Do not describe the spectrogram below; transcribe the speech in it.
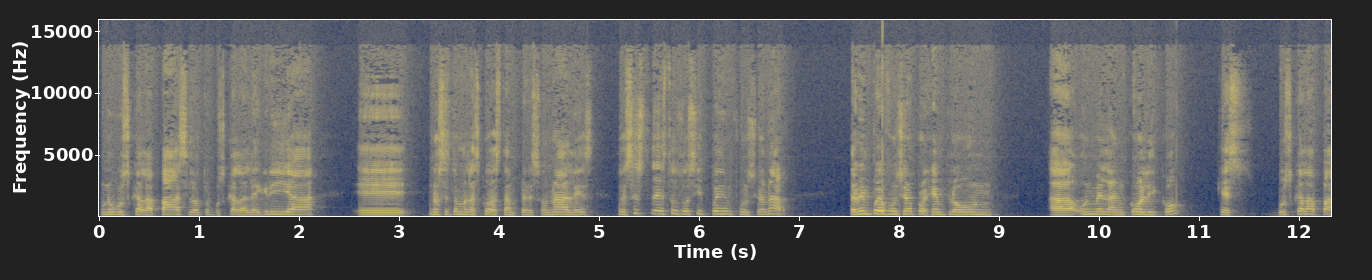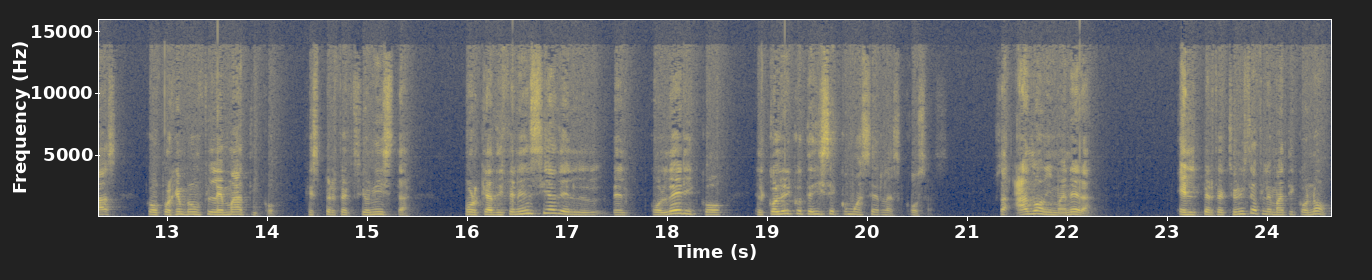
uno busca la paz, el otro busca la alegría, eh, no se toman las cosas tan personales. Entonces estos dos sí pueden funcionar. También puede funcionar, por ejemplo, un, un melancólico que busca la paz, como por ejemplo un flemático, que es perfeccionista. Porque a diferencia del, colérico, el colérico te dice cómo hacer las cosas. O sea, hazlo a mi manera. El perfeccionista flemático no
